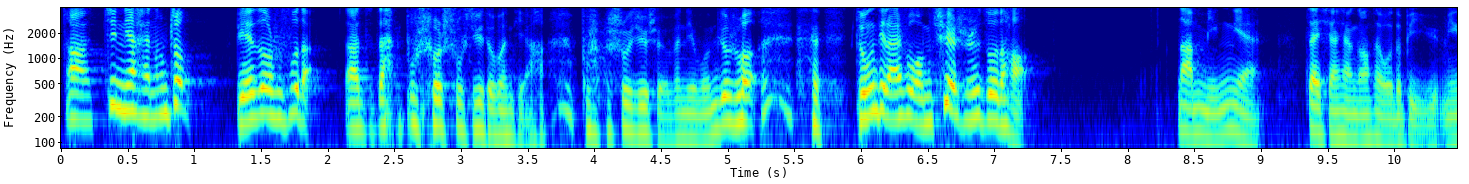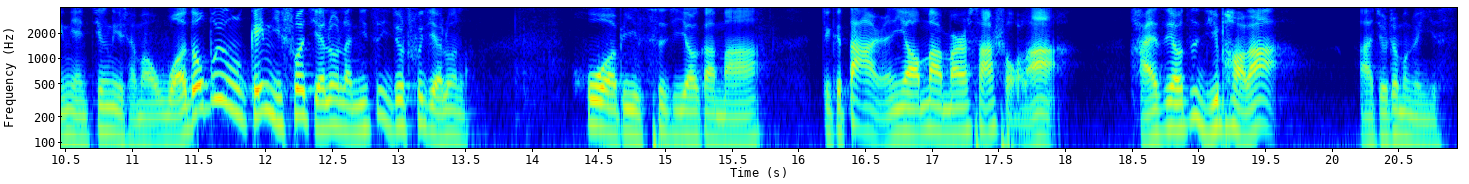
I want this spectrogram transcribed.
啊，今年还能挣，别的都是负的啊。咱不说数据的问题啊，不说数据水问题，我们就说总体来说，我们确实是做得好。那明年再想想刚才我的比喻，明年经历什么，我都不用给你说结论了，你自己就出结论了。货币刺激要干嘛？这个大人要慢慢撒手了，孩子要自己跑了，啊，就这么个意思。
